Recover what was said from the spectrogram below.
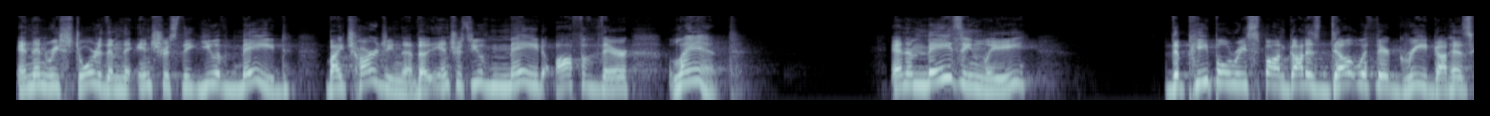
and then restore to them the interest that you have made by charging them, the interest you have made off of their land." And amazingly, the people respond. God has dealt with their greed. God has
